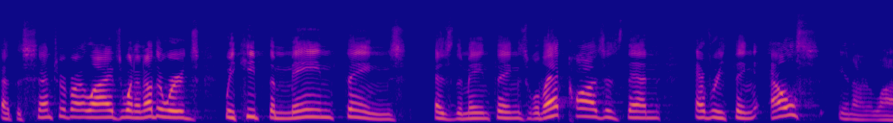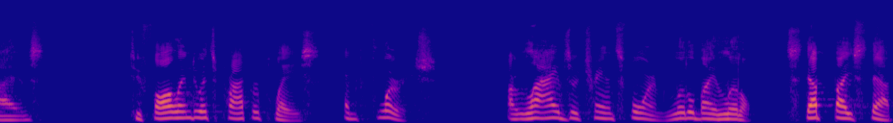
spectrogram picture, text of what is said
at the center of our lives, when, in other words, we keep the main things as the main things, well, that causes then everything else in our lives to fall into its proper place and flourish. Our lives are transformed little by little, step by step,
